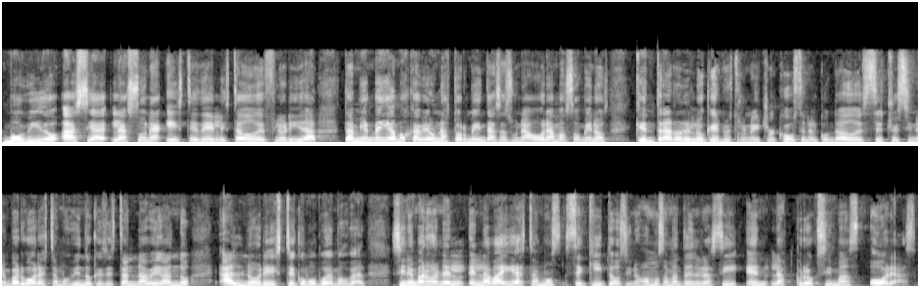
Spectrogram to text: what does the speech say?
movido hacia la zona este del estado de Florida. También veíamos que había unas tormentas hace una hora más o menos que entraron en lo que es nuestro Nature Coast, en el condado de Citrus. Sin embargo, ahora estamos viendo que se están navegando al noreste, como podemos ver. Sin embargo, en, el, en la bahía estamos sequitos y nos vamos a mantener así en las próximas horas.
